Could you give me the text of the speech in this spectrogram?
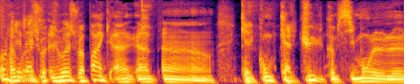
Ok, Moi, là, je, vois- moi, je vois pas un, un- un- quelconque calcul, comme Simon le, le-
